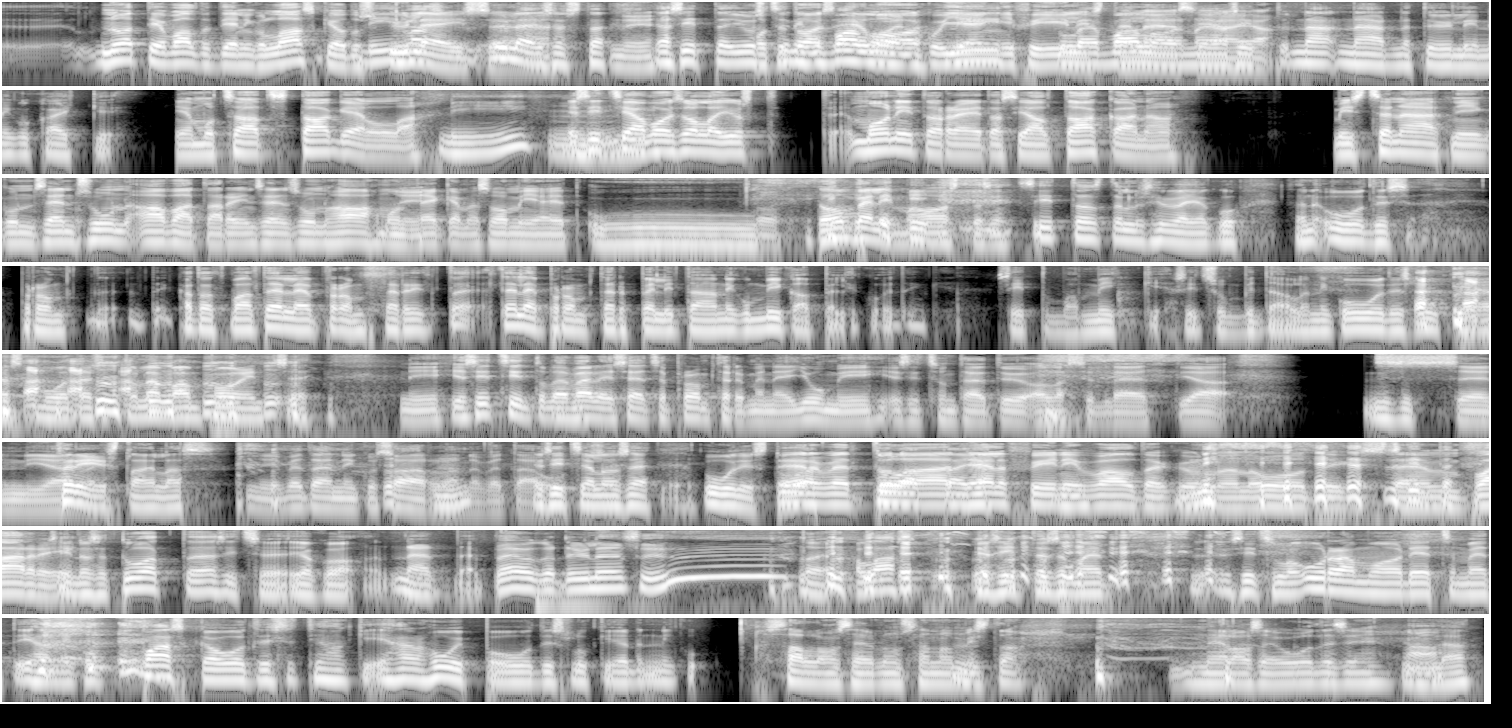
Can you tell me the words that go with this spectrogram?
nuottien valtatie niinku laskeutuisi niin, yleisöön. yleisöstä. Niin. Ja sitten just Mut se niinku toisi valoina, eloa, kun jengi niin, fiilistelee tulee valoina ja, ja- sitten nä- näet ne tyyliin niinku kaikki. Ja mut saat stagella. Niin. Ja sit siellä voisi olla just monitoreita siellä takana, mistä sä näet niin kun sen sun avatarin, sen sun hahmon Niin. niin. tekemä somia, että uuu, Totta. ton pelin mä ostasin. Sitten tuosta olisi hyvä joku uutis, prompt, katot vaan teleprompteri, te- teleprompter-peli, tää on niinku Mika-peli kuitenkin. Sitten on vaan mikki ja sit sun pitää olla niinku uutislukija ja sit muuten sit tulee vaan pointse. Niin. Ja sitten siinä tulee väliin se, että se prompteri menee jumiin ja sitten sun täytyy olla silleen, että ja Niin se sen jälkeen. freestylas. Niin, vetää niin kuin Saarlainen vetää. Ja sitten siellä on se uutistuottaja. Tervetuloa Delfiinin valtakunnan uutisten pariin. Siinä on se tuottaja, sitten se joko näyttää peukot ylös tai alas, ja sitten se menet, sit sulla on uramoodi, että sä menet ihan niinku paska-uutiset johonkin ihan huippu-uutislukijoiden niinku, Sallon seudun sanomista nelosen uutisiin. kyllä.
